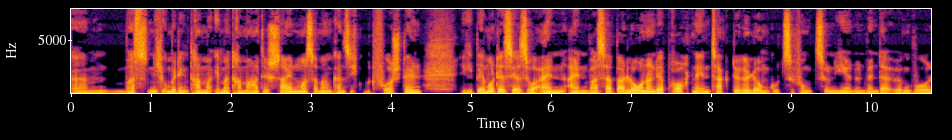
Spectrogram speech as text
ähm, was nicht unbedingt drama immer dramatisch sein muss, aber man kann sich gut vorstellen, die Gebärmutter ist ja so ein, ein Wasserballon und der braucht eine intakte Hülle, um gut zu funktionieren. Und wenn da irgendwo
